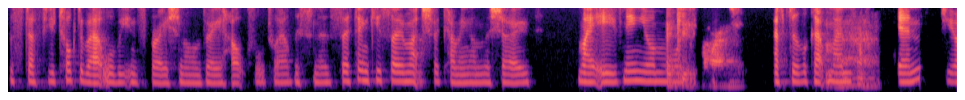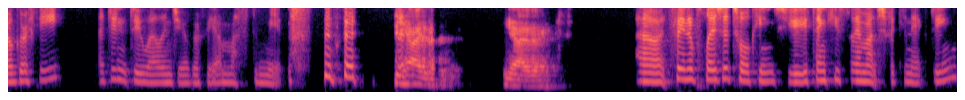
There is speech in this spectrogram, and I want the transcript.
the stuff you talked about will be inspirational and very helpful to our listeners. So thank you so much for coming on the show. My evening, your morning. Thank you so much. I have to look up my notes again. Geography. I didn't do well in geography, I must admit. yeah, either. Yeah, either. Uh, it's been a pleasure talking to you. Thank you so much for connecting.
